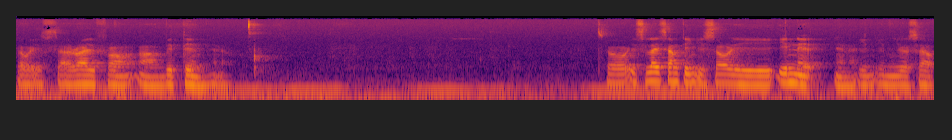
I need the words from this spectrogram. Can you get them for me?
so it's uh, right from uh, within, you know. So it's like something is already innate, you know, in, in yourself.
